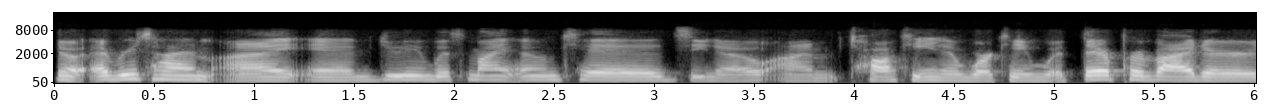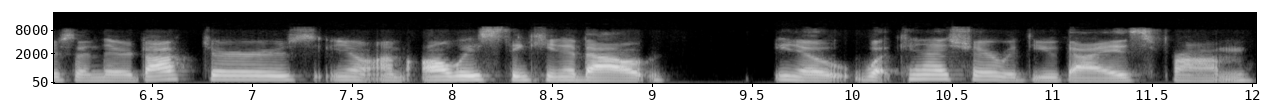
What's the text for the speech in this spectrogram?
you know, every time I am doing with my own kids, you know, I'm talking and working with their providers and their doctors, you know, I'm always thinking about, you know, what can I share with you guys from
